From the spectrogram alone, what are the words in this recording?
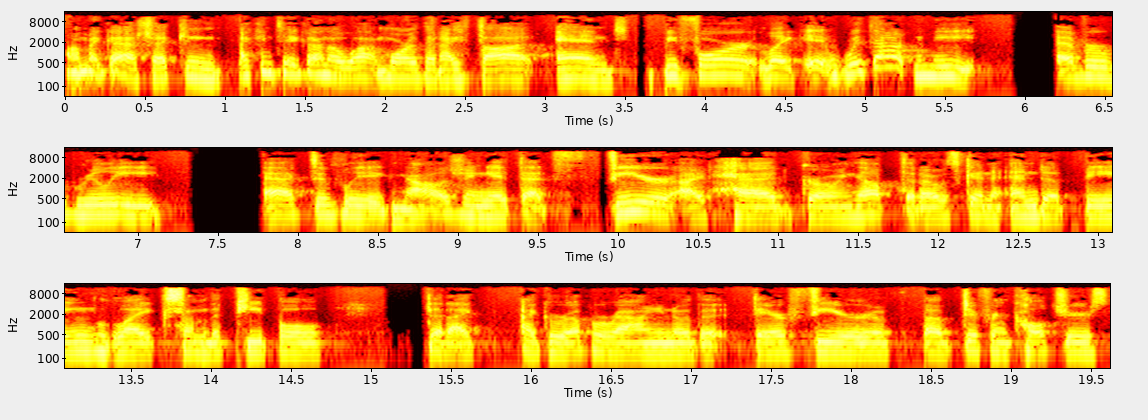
oh my gosh, I can I can take on a lot more than I thought. And before, like it, without me ever really actively acknowledging it, that fear I'd had growing up that I was going to end up being like some of the people that I I grew up around, you know, the, their fear of, of different cultures,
